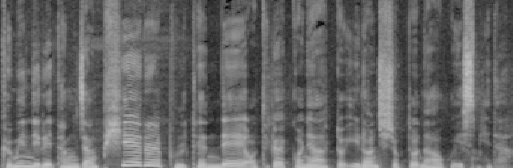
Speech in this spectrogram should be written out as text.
교민들이 당장 피해를 볼 텐데 어떻게 할 거냐 또 이런 지적도 나오고 있습니다.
